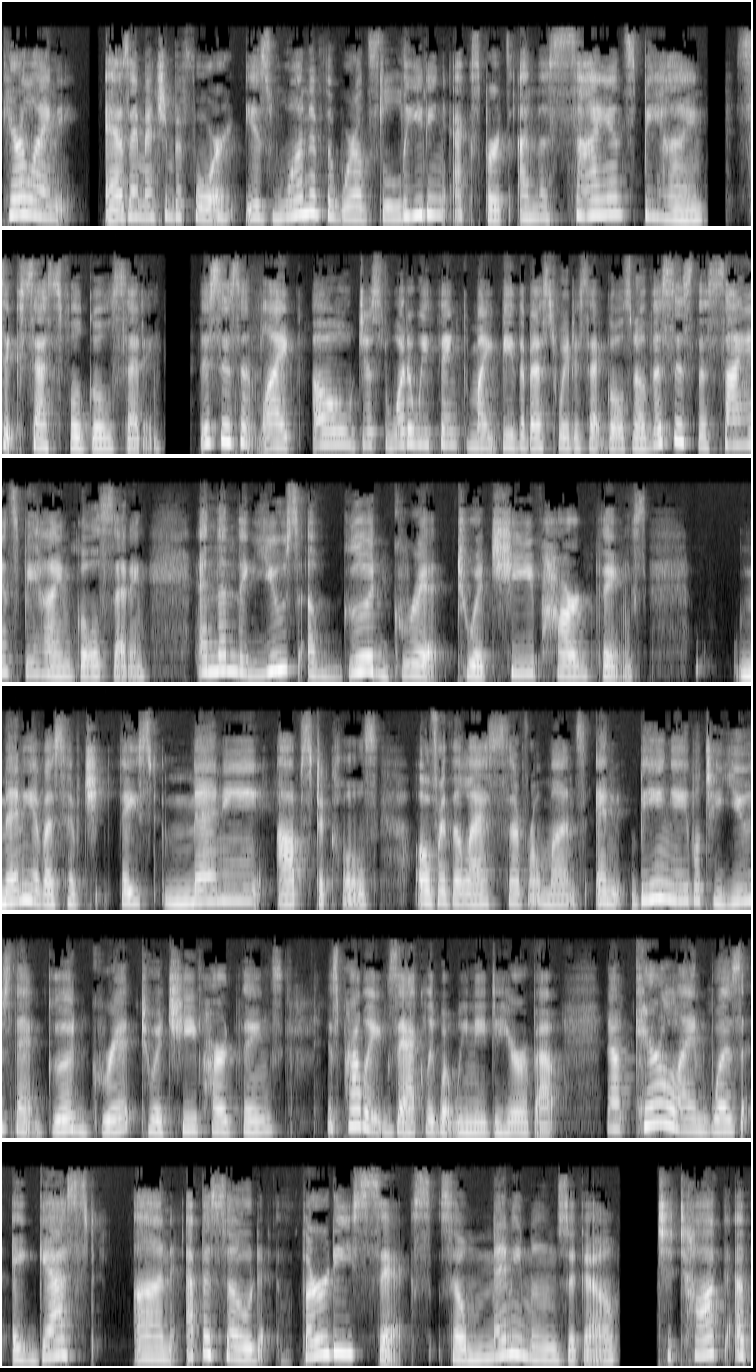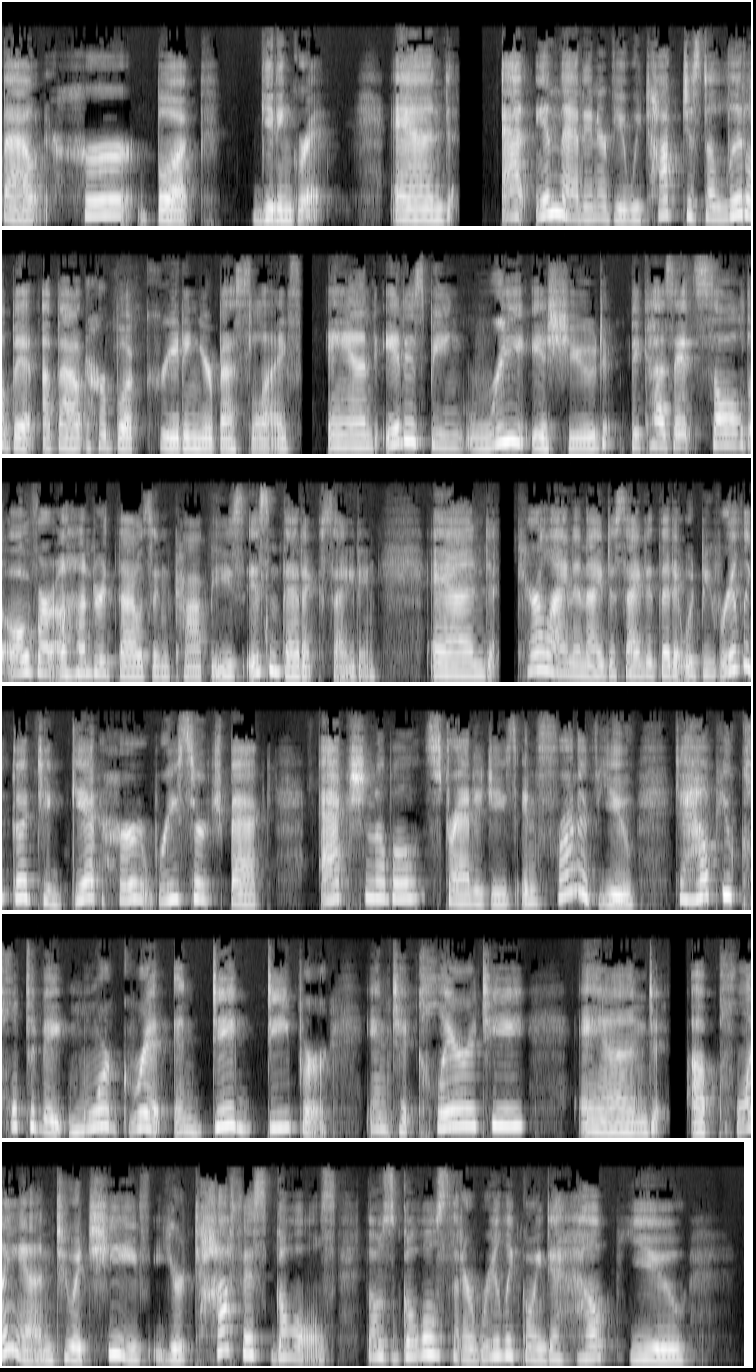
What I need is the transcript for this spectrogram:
Caroline, as I mentioned before, is one of the world's leading experts on the science behind successful goal setting. This isn't like, oh, just what do we think might be the best way to set goals? No, this is the science behind goal setting. And then the use of good grit to achieve hard things. Many of us have faced many obstacles over the last several months and being able to use that good grit to achieve hard things is probably exactly what we need to hear about. Now, Caroline was a guest on episode 36, so many moons ago, to talk about her book, Getting Grit. And at, in that interview, we talked just a little bit about her book, Creating Your Best Life. And it is being reissued because it sold over a hundred thousand copies. Isn't that exciting? And Caroline and I decided that it would be really good to get her research backed actionable strategies in front of you to help you cultivate more grit and dig deeper into clarity and a plan to achieve your toughest goals, those goals that are really going to help you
